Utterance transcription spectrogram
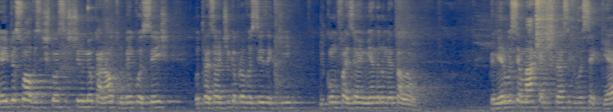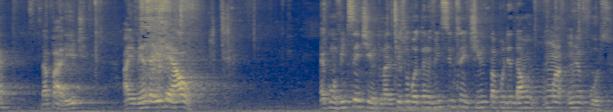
E aí pessoal, vocês estão assistindo o meu canal, tudo bem com vocês? Vou trazer uma dica para vocês aqui de como fazer uma emenda no metalão. Primeiro você marca a distância que você quer da parede. A emenda é ideal é com 20 centímetros, mas aqui eu estou botando 25 centímetros para poder dar um, uma, um reforço.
